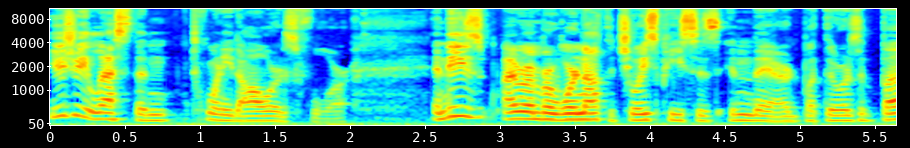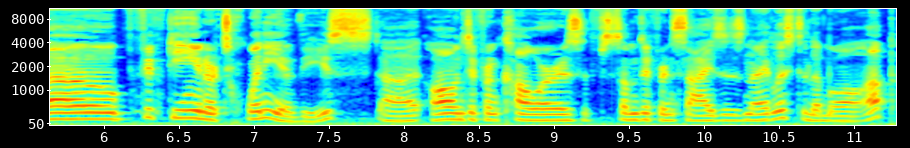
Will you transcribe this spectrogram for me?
usually less than $20 for. And these, I remember, were not the choice pieces in there, but there was about 15 or 20 of these, uh, all in different colors, some different sizes, and I listed them all up.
